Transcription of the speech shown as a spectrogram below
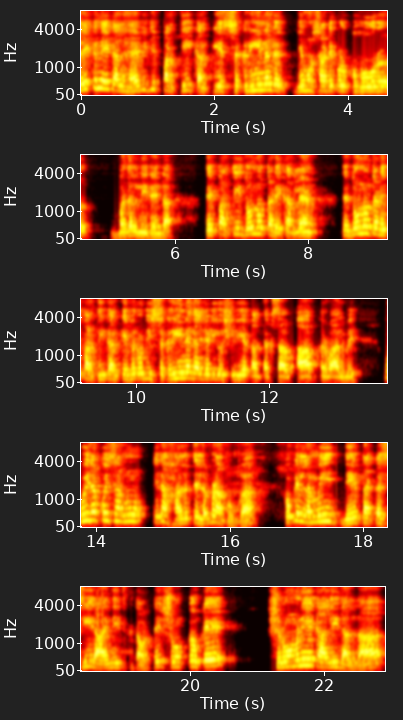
ਲੇਕਿਨ ਇਹ ਗੱਲ ਹੈ ਵੀ ਜੇ ਭਰਤੀ ਕਰਕੇ ਸਕਰੀਨਿੰਗ ਜੇ ਹੁਣ ਸਾਡੇ ਕੋਲ ਕੋਈ ਹੋਰ ਬਦਲ ਨਹੀਂ ਰਹਿੰਦਾ, ਤੇ ਭਰਤੀ ਦੋਨੋਂ ਧੜੇ ਕਰ ਲੈਣ, ਤੇ ਦੋਨੋਂ ਧੜੇ ਭਰਤੀ ਕਰਕੇ ਫਿਰ ਉਹਦੀ ਸਕਰੀਨਿੰਗ ਹੈ ਜਿਹੜੀ ਉਹ ਸ਼੍ਰੀ ਅਕਾਲ ਤਖਤ ਸਾਹਿਬ ਆਪ ਕਰਵਾ ਲਵੇ। ਕੋਈ ਨਾ ਕੋਈ ਸਾਨੂੰ ਇਹਦਾ ਹੱਲ ਤੇ ਲੱਭਣਾ ਪਊਗਾ, ਕਿਉਂਕਿ ਲੰਮੀ ਦੇਰ ਤੱਕ ਅਸੀਂ ਰਾਜਨੀਤਿਕ ਤੌਰ ਤੇ ਸ਼ੋ- ਕਿਉਂਕਿ ਸ਼੍ਰੋਮਣੀ ਅਕਾਲੀ ਦਲ ਦਾ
